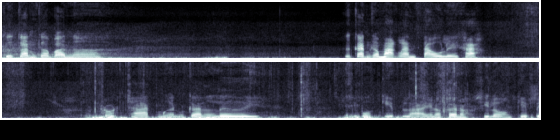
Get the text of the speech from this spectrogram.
คือกันกับอันอ่อคือกันกับหมากร้านเต่าเลยค่ะ รสชาติเหมือนกันเลย สิบ่เก็บลายเนาะค่ะเนาะสิลองเก็บไป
